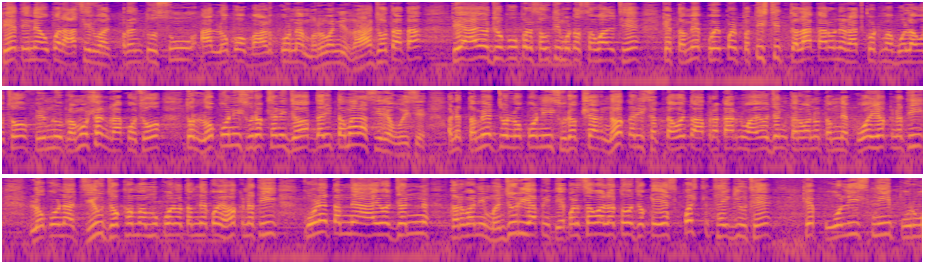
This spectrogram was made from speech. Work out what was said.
તે તેના ઉપર આશીર્વાદ. પરંતુ શું આ લોકો બાળકોના મરવાની રાહ જોતા હતા? તે આયોજકો ઉપર સૌથી મોટો સવાલ છે કે તમે કોઈ પણ પ્રતિષ્ઠિત કલાકારોને રાજકોટમાં બોલાવો છો, ફિલ્મનું પ્રમોશન રાખો છો, તો લોકોની સુરક્ષાની જવાબદારી તમારા સિરે હોય છે. અને તમે જો લોકોની સુરક્ષા ન કરી શકતા હોય તો આ પ્રકારનું આયોજન કરવાનો તમને કોઈ હક નથી. લોકોના જીવ જોખમમાં મૂકવાનો તમને કોઈ હક નથી. કોણે તમને આયોજન કરવાની મંજૂરી આપી તે પણ સવાલ હતો, જો કે એ સ્પષ્ટ થઈ ગયું છે કે પોલીસની પૂર્વ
